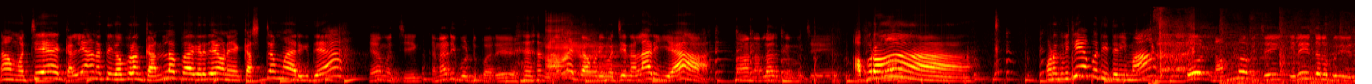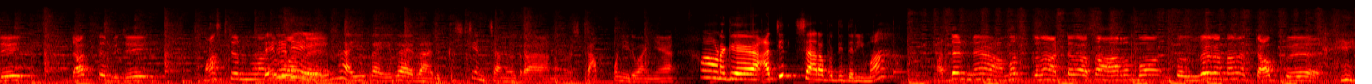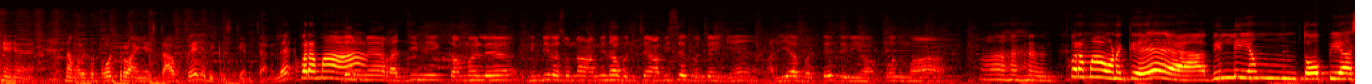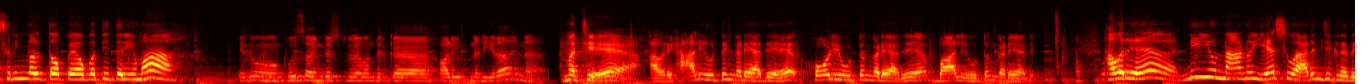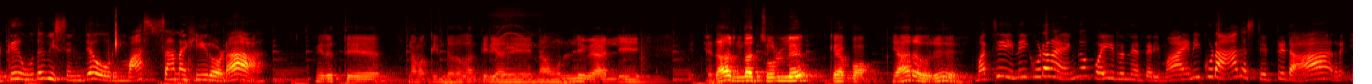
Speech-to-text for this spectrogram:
நான் மச்சே கல்யாணத்துக்கு அப்புறம் கண்ணில் பார்க்குறதே உனக்கு கஷ்டமா இருக்குதே. ஏன் மச்சி? கண்ணாடி போட்டு பாரு. நல்ல காமெடி மச்சி? நல்லா இருக்கியா? ஆ நல்லா இருக்கேன் மச்சி. அப்புறம் உனக்கு விஜய பத்தி தெரியுமா? ஓ நம்ம விஜய் இளைய தளபதி விஜய் டாக்டர் விஜய். அது கிறிஸ்டியன் சேனல்ரா நம்ம ஸ்டாப் பண்ணிடுவாங்க. உனக்கு அஜித் சாரை பத்தி தெரியுமா? அதென்ன? அமர்க்கெல்லாம் அட்டகாசம் ஆரம்பம். இப்போ விவேகம் தானே டாப்பு நம்மளுக்கு போட்டுருவாங்க ஸ்டாப் இது கிறிஸ்டியன் சேனல் அப்புறமா அதென்ன? ரஜினி கமல் ஹிந்தில சொன்னா அமிதாப் பச்சன் அபிஷேக் பச்சன். ஏன்? அலியா பட்டே தெரியும். போதுமா? அப்புறமா உனக்கு வில்லியம் தோப்பியா சிரிங்கல் தோப்பியாவை பத்தி தெரியுமா? எதுவும் புதுசா இண்டஸ்ட்ரியில வந்திருக்க ஹாலிவுட் நடிகரா என்ன? மச்சி அவர் ஹாலிவுட்டும் கிடையாது ஹாலிவுட்டும் கிடையாது பாலிவுட்டும் கிடையாது. அவரு நீயும் நானும் இயேசுவை அறிஞ்சுக்கிறதுக்கு உதவி செஞ்ச ஒரு மாசான ஹீரோடா? நிறுத்து நமக்கு இந்த இதெல்லாம் தெரியாது. நான் ஒன்லி வேலி ஏதாவது இருந்தா சொல்லு கேட்போம். யார் அவரு? மச்சி இன்னைக்கு கூட நான் எங்க போயிட்டு இருந்தேன் தெரியுமா? இன்னைக்கு கூட ஆகஸ்ட் எட்டுடா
